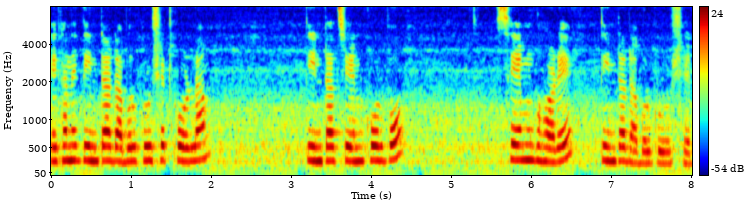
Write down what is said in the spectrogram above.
এখানে তিনটা ডাবল ক্রোশেট করলাম। তিনটা চেন করব। সেম ঘরে তিনটা ডাবল ক্রোশেট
